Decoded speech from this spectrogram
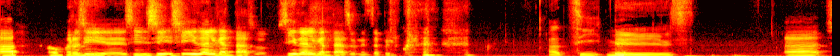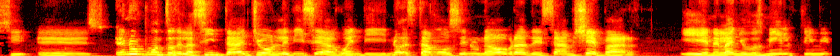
Ah, no, pero sí, eh, sí, sí, sí da el gatazo. Sí da el gatazo en esta película. Así es. Así es. En un punto de la cinta, John le dice a Wendy, no estamos en una obra de Sam Shepard. Y en el año 2000, Phim-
